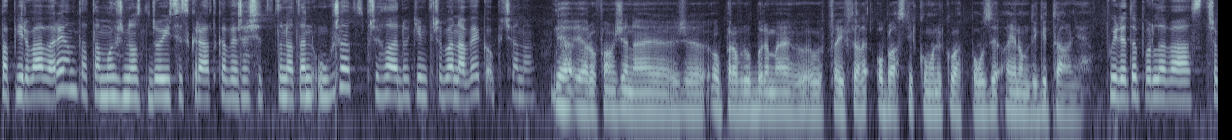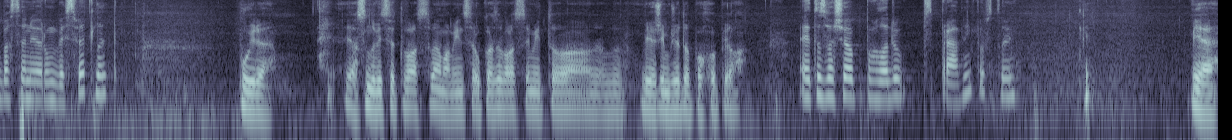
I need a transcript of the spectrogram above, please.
papírová varianta, ta možnost dojít si zkrátka vyřešit to na ten úřad s přihlédnutím třeba na věk občana? Já, já doufám, že ne, že opravdu budeme tady v této oblasti komunikovat pouze a jenom digitálně. Půjde to podle vás třeba seniorům vysvětlit? Půjde. Já jsem to vysvětloval své mamince, ukazoval jsem mi to a věřím, že to pochopila. Je to z vašeho pohledu správný postoj? Je,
